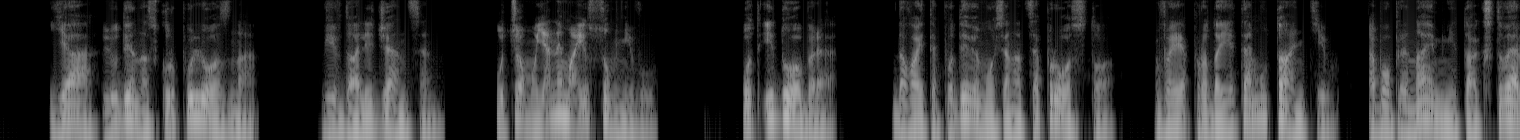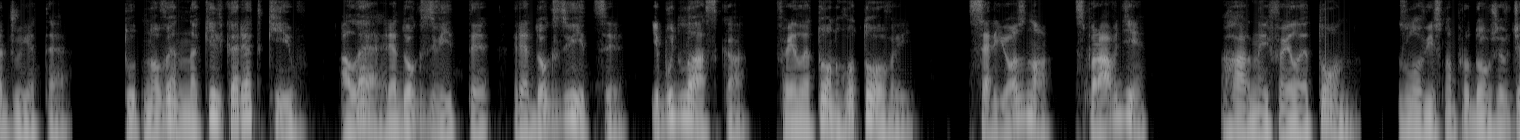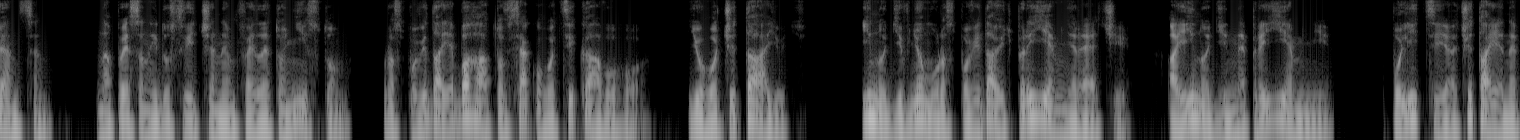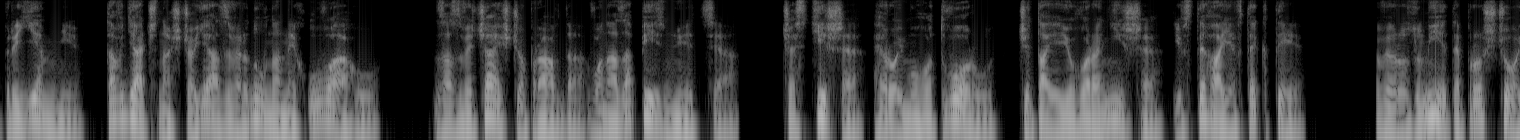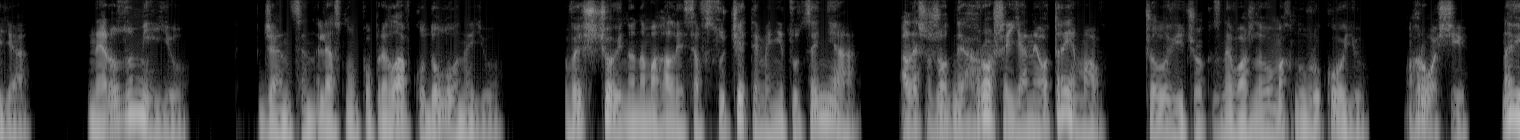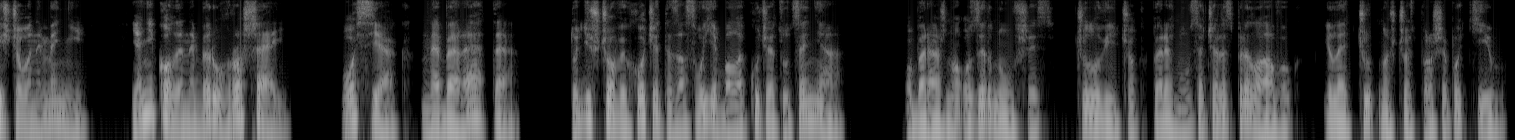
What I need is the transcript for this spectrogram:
Я людина скрупульозна, вів далі Дженсен. У цьому я не маю сумніву. От і добре. Давайте подивимося на це просто. Ви продаєте мутантів, або принаймні так стверджуєте. Тут новин на кілька рядків, але рядок звідти, рядок звідси. І, будь ласка, фейлетон готовий. Серйозно? Справді? Гарний фейлетон, зловісно продовжив Дженсен, написаний досвідченим фейлетоністом, розповідає багато всякого цікавого. Його читають. Іноді в ньому розповідають приємні речі, а іноді неприємні. Поліція читає неприємні та вдячна, що я звернув на них увагу. Зазвичай, щоправда, вона запізнюється. Частіше герой мого твору читає його раніше і встигає втекти. Ви розумієте, про що я? Не розумію. Дженсен ляснув по прилавку долонею. Ви щойно намагалися всучити мені цуценя, але ж жодних грошей я не отримав. Чоловічок зневажливо махнув рукою. Гроші. Навіщо вони мені? Я ніколи не беру грошей. Ось як, не берете. Тоді що ви хочете за своє балакуче цуценя? Обережно озирнувшись, Чоловічок перегнувся через прилавок і ледь чутно щось прошепотів.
